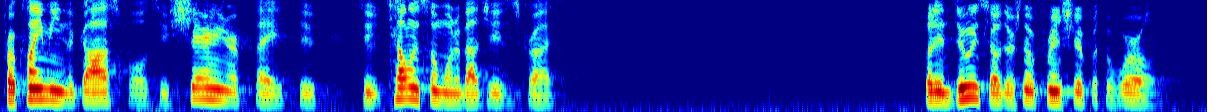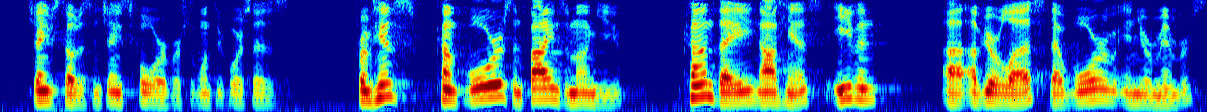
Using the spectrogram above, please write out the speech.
proclaiming the gospel, to sharing our faith, to, to telling someone about Jesus Christ. But in doing so, there's no friendship with the world. James told us in James 4, verses 1 through 4 says, From hence come wars and fightings among you. Come they not hence, even uh, of your lust, that war in your members.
